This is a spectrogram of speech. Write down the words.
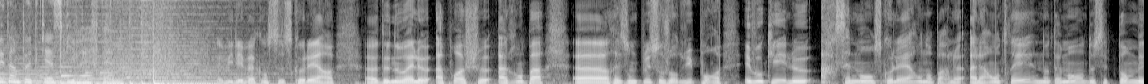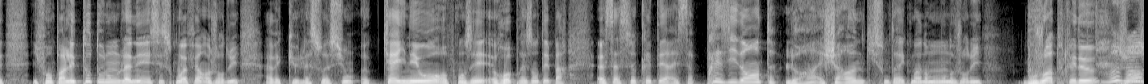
C'est un podcast Vivre FM. Eh les vacances scolaires euh, de Noël approchent à grands pas. Euh, raison de plus aujourd'hui pour évoquer le harcèlement scolaire. On en parle à la rentrée, notamment de septembre, mais il faut en parler tout au long de l'année. C'est ce qu'on va faire aujourd'hui avec l'association Kaineo, représentée par euh, sa secrétaire et sa présidente, Laura et Sharon, qui sont avec moi dans mon monde aujourd'hui. Bonjour à toutes les deux. Bonjour.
